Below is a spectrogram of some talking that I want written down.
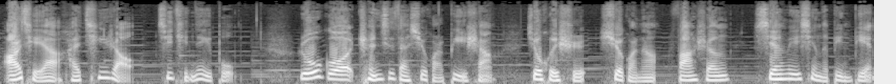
而且呀还侵扰机体内部。如果沉积在血管壁上，就会使血管呢发生纤维性的病变，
